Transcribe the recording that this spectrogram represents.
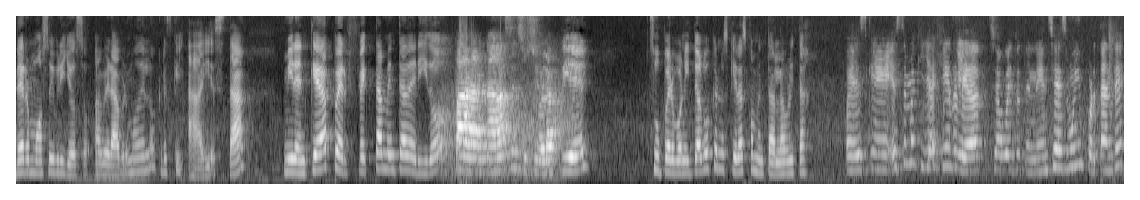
De hermoso y brilloso. A ver, abre modelo, ¿crees que ahí está? Miren, queda perfectamente adherido, para nada se ensució la piel. Súper bonito. ¿Algo que nos quieras comentar, Laurita? Pues que este maquillaje en realidad se ha vuelto tendencia. Es muy importante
